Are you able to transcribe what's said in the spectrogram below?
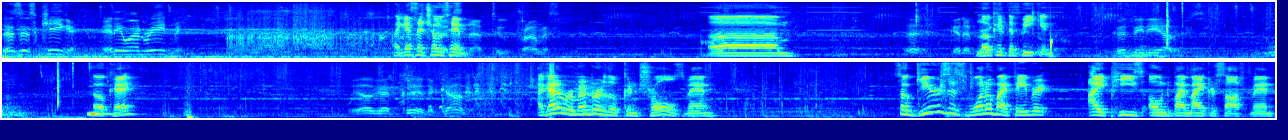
This is Keegan. Anyone read me? I guess I chose That's him. Not too promising. Um, Uh, Get a locate the beacon. Could be the others. Okay. We all got clear the counter. I gotta remember the controls, man. So Gears is one of my favorite IPs owned by Microsoft, man.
